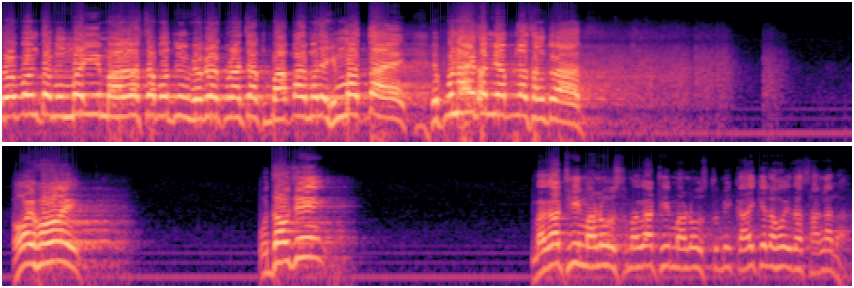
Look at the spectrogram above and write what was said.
तोपर्यंत मुंबई महाराष्ट्रापासून वेगळं कुणाच्या बापामध्ये हिंमत नाही. हे पुन्हा एकदा मी आपल्याला सांगतो आज. होय होय. उद्धवजी मगाठी माणूस मगाठी माणूस तुम्ही काय केलं हो? एकदा सांगा ना.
